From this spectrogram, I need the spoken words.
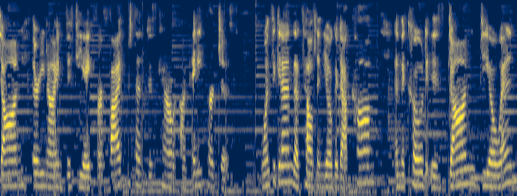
DAWN3958 for a 5% discount on any purchase. Once again, that's healthandyoga.com and the code is DON, D-O-N,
